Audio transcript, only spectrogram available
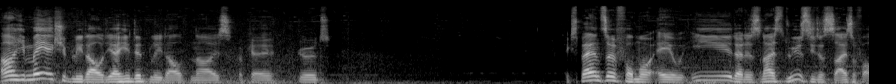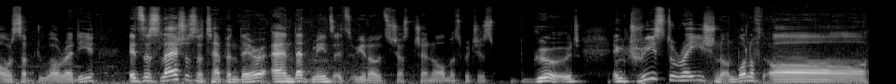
Oh, he may actually bleed out. Yeah, he did bleed out. Nice. Okay, good. Expansive for more AoE. That is nice. Do you see the size of our subdue already? It's a slashes that in there, and that means it's, you know, it's just ginormous, which is good. Increased duration on one of the... Oh,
